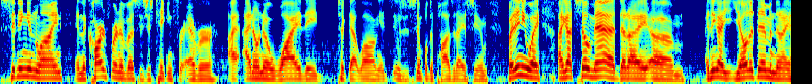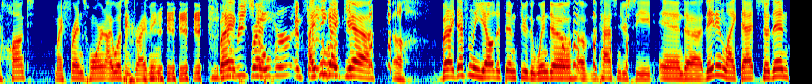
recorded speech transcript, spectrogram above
sitting in line, and the car in front of us is just taking forever. I, I don't know why they took that long. It, it was a simple deposit, I assume. But anyway, I got so mad that I um, I think I yelled at them, and then I honked my friend's horn. I wasn't driving, but I you reached expressed. over and I started think I honking? yeah. But I definitely yelled at them through the window of the passenger seat, and uh, they didn't like that. So then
